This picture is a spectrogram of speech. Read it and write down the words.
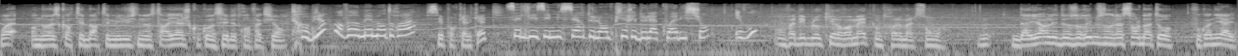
Ouais, on doit escorter Bart et Milus et Nostaria jusqu'au conseil des trois factions. Trop bien, on va au même endroit C'est pour quelle quête Celle des émissaires de l'Empire et de la Coalition. Et vous On va débloquer le remède contre le mal sombre. D'ailleurs, les deux horribles sont déjà sur le bateau. Faut qu'on y aille.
